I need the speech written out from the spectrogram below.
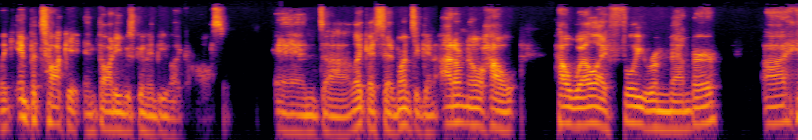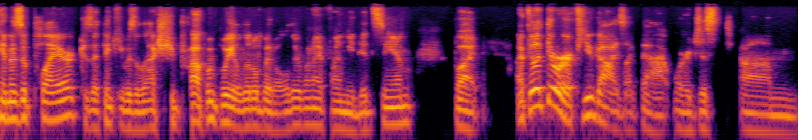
like in Pawtucket and thought he was going to be like awesome. And uh, like I said, once again, I don't know how how well I fully remember uh, him as a player because I think he was actually probably a little bit older when I finally did see him. But I feel like there were a few guys like that where just um,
